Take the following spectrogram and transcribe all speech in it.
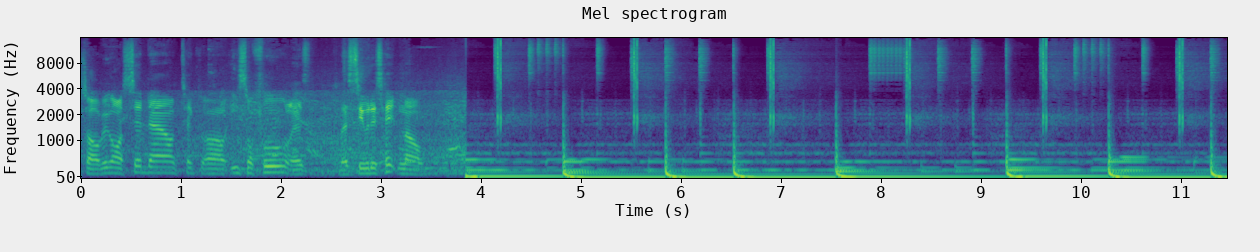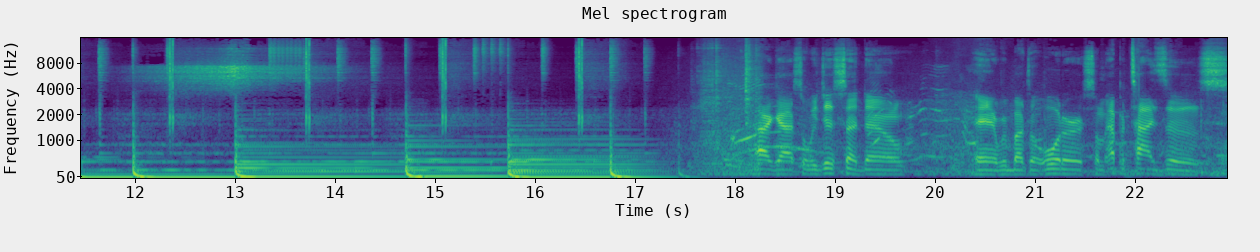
So we're gonna sit down, take, uh, eat some food, let's, let's see what it's hitting on. Right, guys, so we just sat down and we're about to order some appetizers.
